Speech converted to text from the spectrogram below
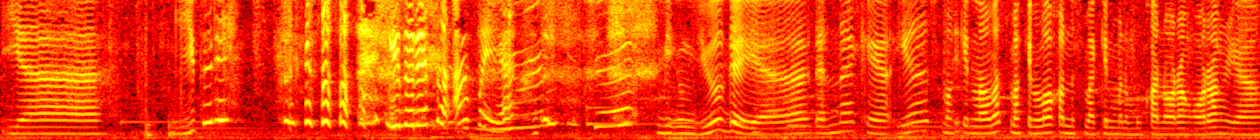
Ya gitu deh. gitu deh tuh apa ya? Bingung juga ya, karena kayak ya semakin lama semakin lo akan semakin menemukan orang-orang yang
